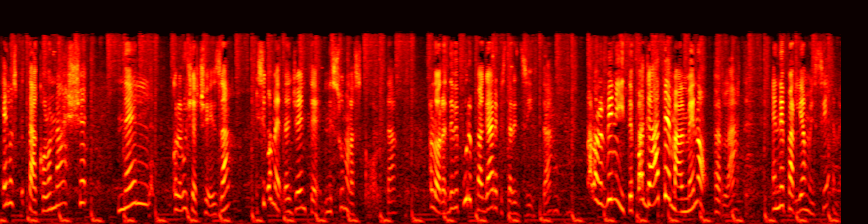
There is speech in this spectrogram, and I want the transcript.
e lo spettacolo nasce nel, con la luce accesa e siccome la gente nessuno l'ascolta, allora deve pure pagare per stare zitta. Allora venite, pagate, ma almeno parlate e ne parliamo insieme.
